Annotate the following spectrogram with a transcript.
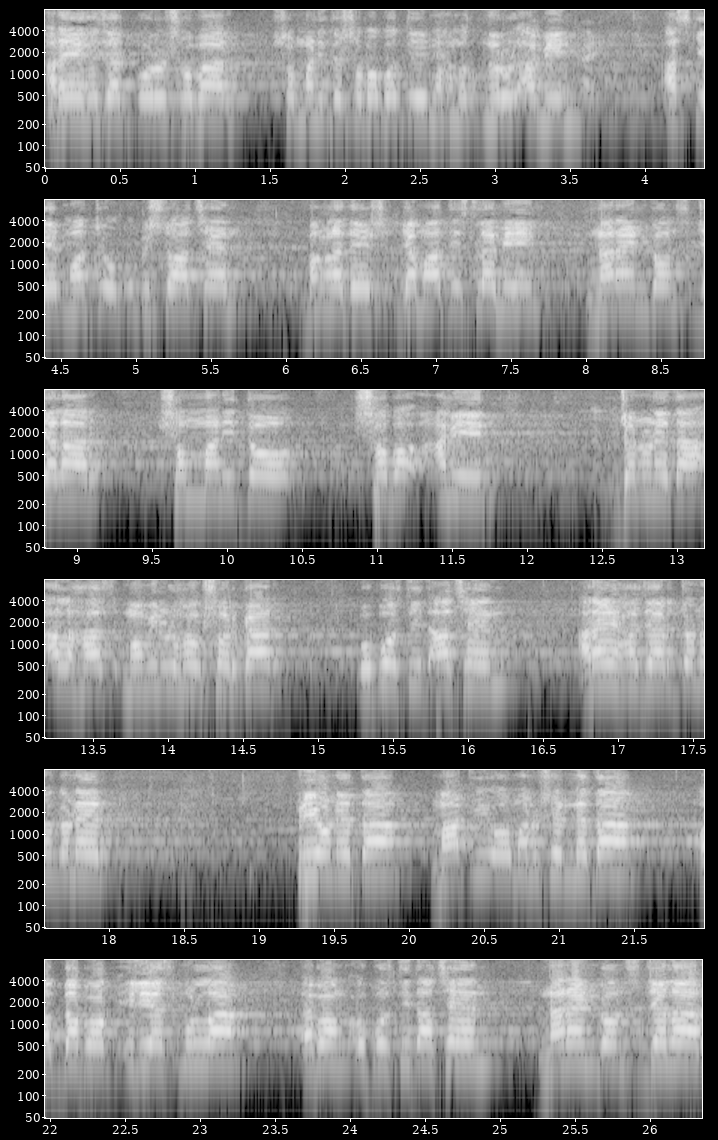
আড়াই হাজার পৌরসভার সম্মানিত সভাপতি মোহাম্মদ নুরুল আমিন আজকের মঞ্চে উপবিষ্ট আছেন বাংলাদেশ জামাত ইসলামী, নারায়ণগঞ্জ জেলার সম্মানিত সভা আমির জননেতা আলহাজ মমিনুল হক সরকার। উপস্থিত আছেন আড়াই হাজার জনগণের প্রিয় নেতা, মাটি ও মানুষের নেতা অধ্যাপক ইলিয়াস মোল্লা এবং উপস্থিত আছেন নারায়ণগঞ্জ জেলার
